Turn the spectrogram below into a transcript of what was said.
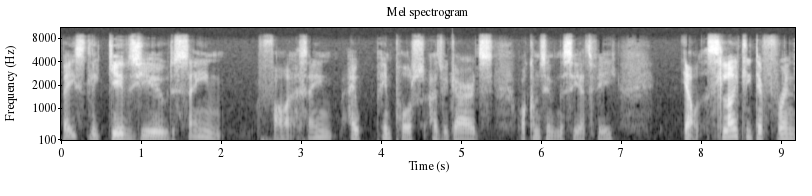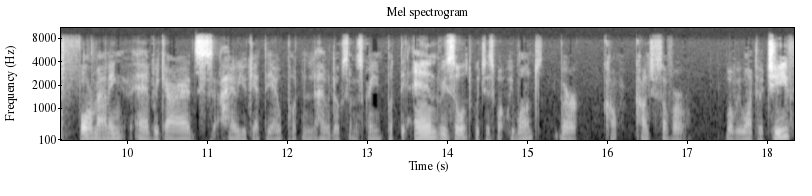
basically gives you the same file, same out input as regards what comes in from the CSV. You know, slightly different formatting uh, regards how you get the output and how it looks on the screen, but the end result, which is what we want, we're co conscious of what we want to achieve,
